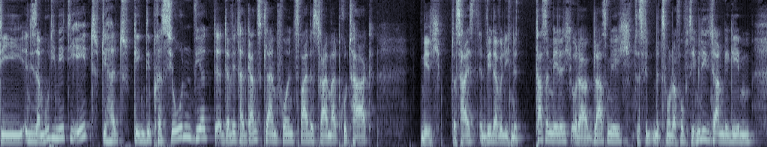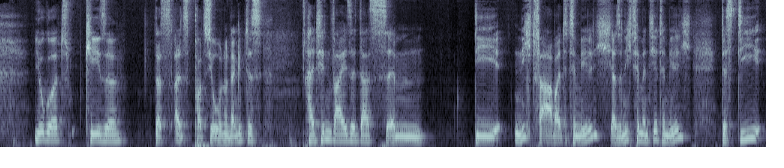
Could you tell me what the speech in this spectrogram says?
die in dieser Moody-Med-Diät, die halt gegen Depressionen wirkt, da wird halt ganz klar empfohlen, zwei bis dreimal pro Tag Milch. Das heißt, entweder will ich eine Tasse Milch oder Glasmilch, das wird mit 250 Milliliter angegeben, Joghurt, Käse, das als Portion. Und dann gibt es halt Hinweise, dass ähm, die nicht verarbeitete Milch, also nicht fermentierte Milch, dass die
